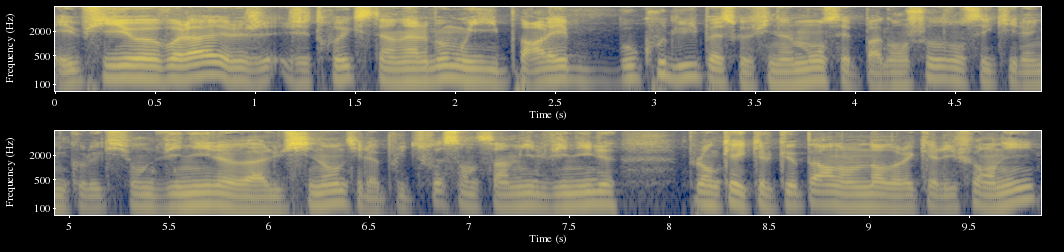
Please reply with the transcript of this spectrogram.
Et puis euh, voilà, j'ai trouvé que c'était un album où il parlait beaucoup de lui parce que finalement c'est pas grand chose. On sait qu'il a une collection de vinyles euh, hallucinante. Il a plus de 65 000 vinyles planqués quelque part dans le nord de la Californie.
